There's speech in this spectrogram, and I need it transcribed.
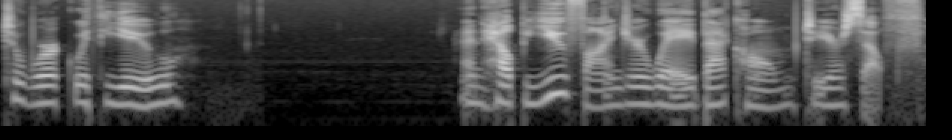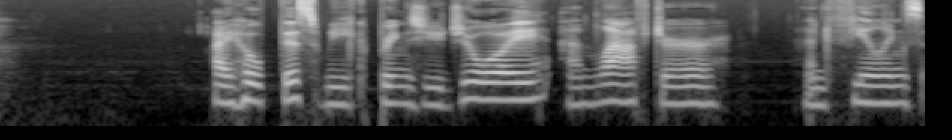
to work with you and help you find your way back home to yourself. I hope this week brings you joy and laughter and feelings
